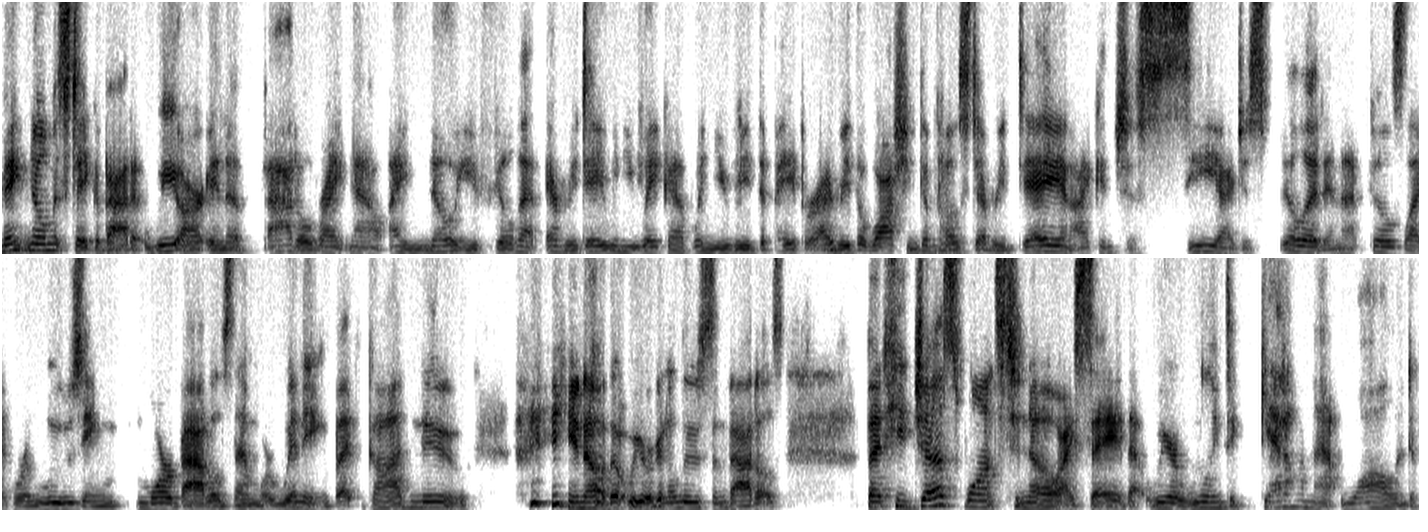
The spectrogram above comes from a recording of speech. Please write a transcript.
Make no mistake about it. We are in a battle right now. I know you feel that every day when you wake up, when you read the paper. I read the Washington Post every day and I can just see, I just feel it. And it feels like we're losing more battles than we're winning. But God knew, you know, that we were going to lose some battles. But he just wants to know, I say, that we are willing to get on that wall and to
